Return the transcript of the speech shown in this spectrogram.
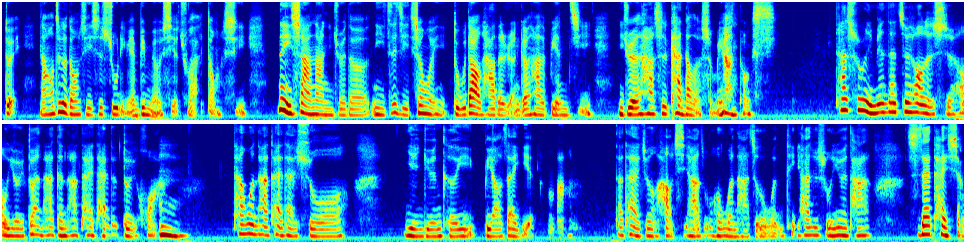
对，然后这个东西是书里面并没有写出来的东西。那一刹那，你觉得你自己身为读到他的人跟他的编辑，你觉得他是看到了什么样的东西？他书里面在最后的时候有一段他跟他太太的对话，嗯，他问他太太说：“演员可以不要再演了吗？”他太太就很好奇，他怎么会问他这个问题？他就说，因为他实在太想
